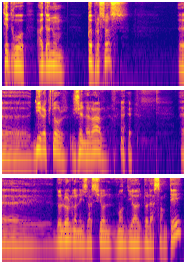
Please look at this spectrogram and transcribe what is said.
Tedro Adhanom Ghebreyesus, euh, directeur général de l'Organisation mondiale de la santé.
